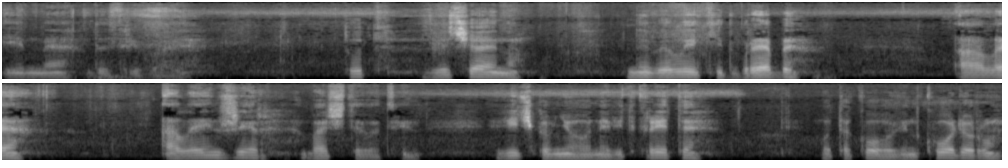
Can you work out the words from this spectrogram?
і не дозріває. Тут, звичайно, невеликі бреби, але, але інжир, бачите, от він. Вічко в нього не відкрите. Отакого він кольору.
